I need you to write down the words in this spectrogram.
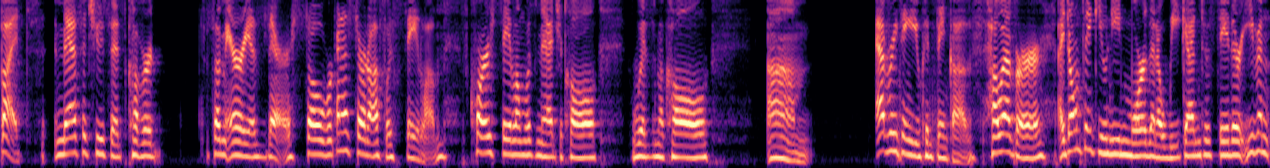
but Massachusetts covered some areas there. So we're going to start off with Salem. Of course, Salem was magical, whimsical, um, everything you can think of. However, I don't think you need more than a weekend to stay there. Even,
